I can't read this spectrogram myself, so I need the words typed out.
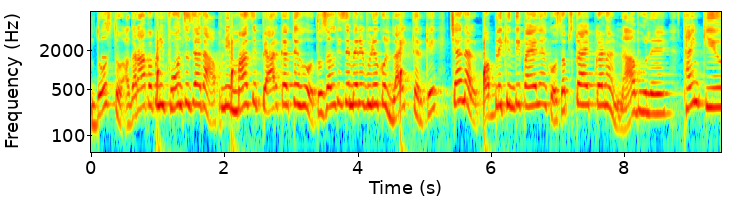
दोस्तों, अगर आप अपनी फ़ोन से ज़्यादा अपनी माँ से प्यार करते हो तो जल्दी से मेरे वीडियो को लाइक करके चैनल पब्लिक हिंदी पहले को सब्सक्राइब करना ना भूलें। Thank you.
